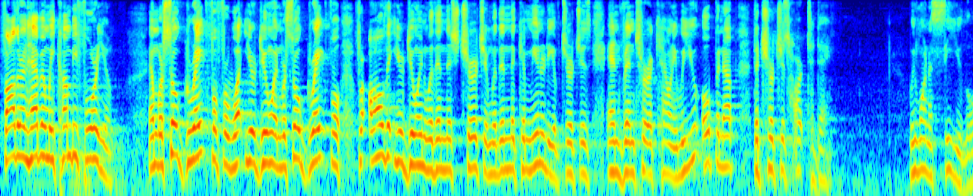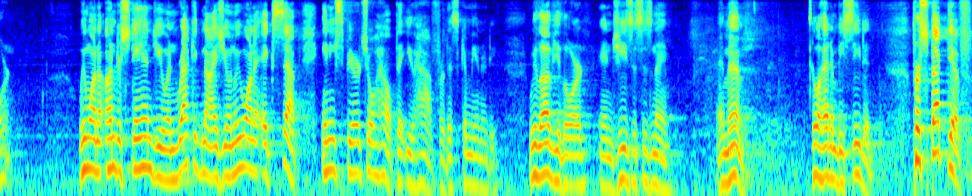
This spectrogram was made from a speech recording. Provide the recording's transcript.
Father in heaven, we come before you. And we're so grateful for what you're doing. We're so grateful for all that you're doing within this church and within the community of churches in Ventura County. Will you open up the church's heart today? We want to see you, Lord. We want to understand you and recognize you, and we want to accept any spiritual help that you have for this community. We love you, Lord, in Jesus' name. Amen. Go ahead and be seated. Perspective.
